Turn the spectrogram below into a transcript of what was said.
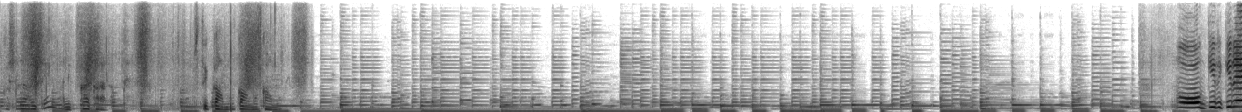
कशाला आहे ते आणि काय करायला लागतंय? ते काम काम काम. ओ किरकिरे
